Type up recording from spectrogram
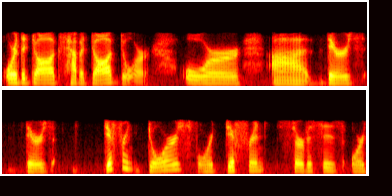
Or the dogs have a dog door, or uh, there's there's different doors for different services or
